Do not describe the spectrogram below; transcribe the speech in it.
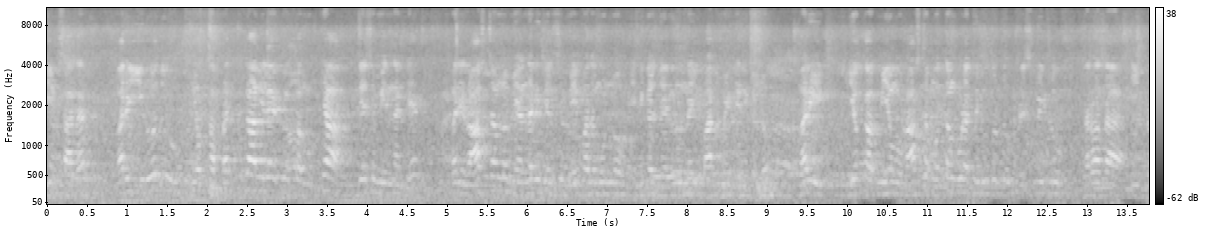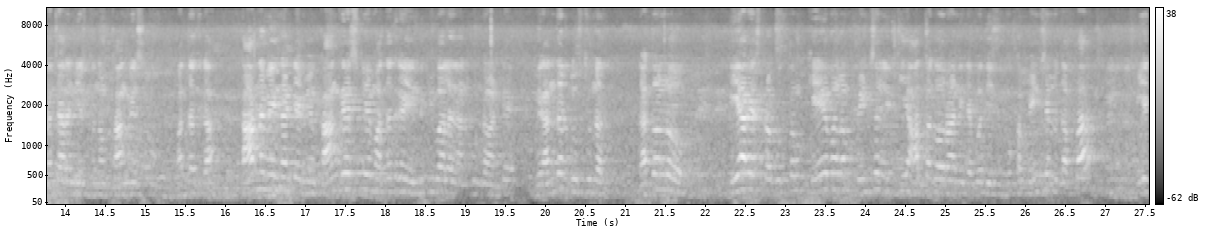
భీమ్ సాగర్. మరి ఈరోజు ఈ యొక్క పత్రికా విలేకరు యొక్క ముఖ్య ఉద్దేశం ఏంటంటే మరి రాష్ట్రంలో మీ అందరికీ తెలుసు మే పదమూడులో ఎన్నికలు జరగనున్నాయి పార్లమెంట్ ఎన్నికల్లో. మరి ఈ యొక్క మేము రాష్ట్రం మొత్తం కూడా తిరుగుతుంటూ ప్రెస్ మీట్లు తర్వాత ఈ ప్రచారం చేస్తున్నాం కాంగ్రెస్కు మద్దతుగా. కారణం ఏంటంటే మేము కాంగ్రెస్కే మద్దతుగా ఎందుకు ఇవ్వాలని అనుకుంటాం అంటే మీరందరూ చూస్తున్నారు. గతంలో టీఆర్ఎస్ ప్రభుత్వం కేవలం పెన్షన్లు ఇచ్చి ఆత్మగౌరవాన్ని దెబ్బతీసింది. ఒక పెన్షన్లు తప్ప ఏ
